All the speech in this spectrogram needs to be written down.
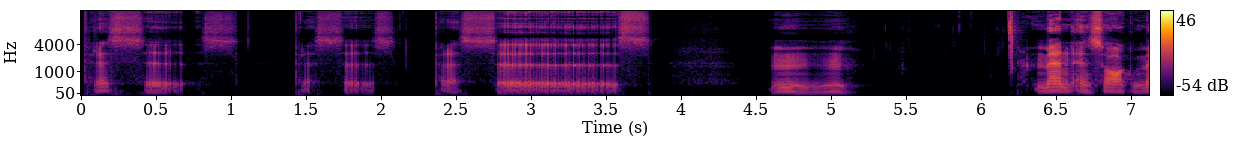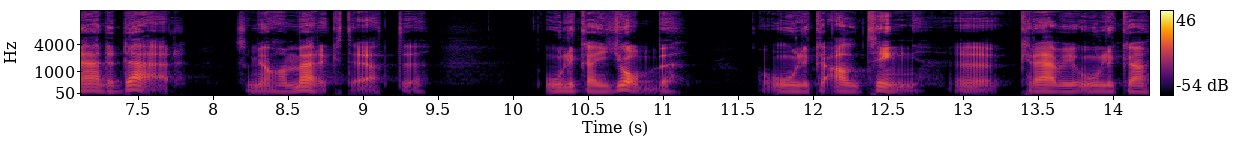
Precis. Precis. Precis. Mm. Men en sak med det där som jag har märkt är att eh, olika jobb och olika allting eh, kräver ju olika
